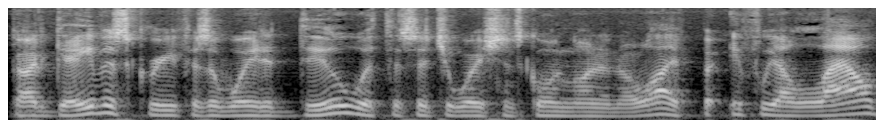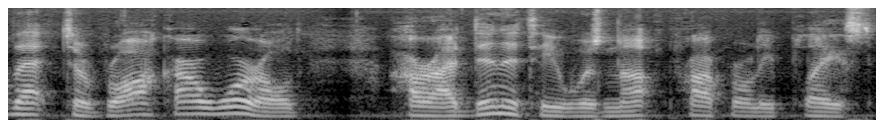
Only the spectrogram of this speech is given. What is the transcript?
God gave us grief as a way to deal with the situations going on in our life. But if we allow that to rock our world, our identity was not properly placed.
